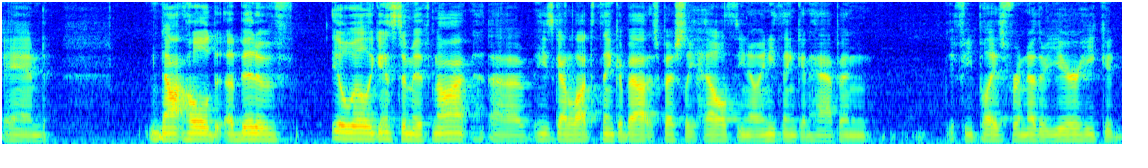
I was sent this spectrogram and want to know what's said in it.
and not hold a bit of ill will against him if not. Uh, he's got a lot to think about, especially health. You know, anything can happen. If he plays for another year, he could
